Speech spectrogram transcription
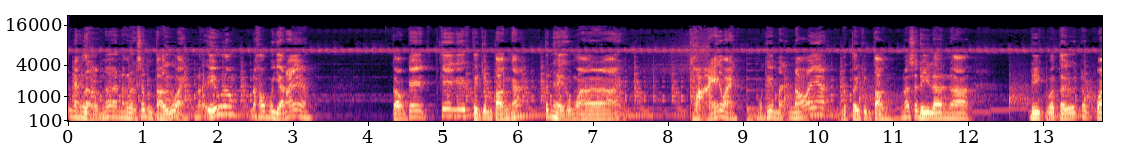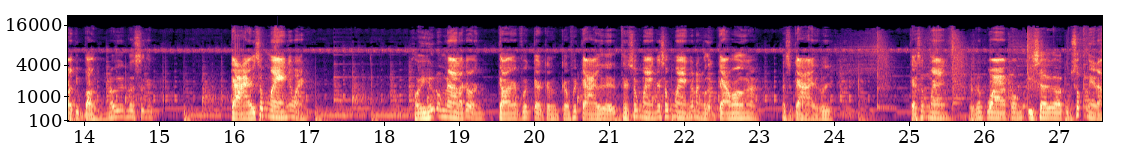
năng lượng năng lượng số điện tử các bạn nó yếu lắm nó không bao giờ nói còn cái cái, cái từ trung tầng á tín hiệu mà thoại các bạn mà khi bạn nói á là từ trung tầng nó sẽ đi lên à, đi qua từ nó qua trung tầng nó nó sẽ cài sóng mang các bạn. Hồi hiểu đông na là các bạn cần phải cần cần phải cài theo sóng mang cái sóng mang có năng lượng cao hơn ha. Nó sẽ cài rồi cài sóng mang rồi nó qua con IC ờ, công suất này nè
